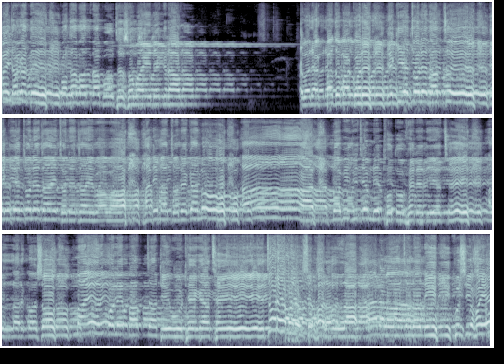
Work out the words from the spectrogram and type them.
ওই জায়গাতে কথাবার্তা বলছে, সময় দেখলাম এবার এক পা দুপা করে এগিয়ে চলে যাচ্ছে। এগিয়ে চলে যায় চলে যায় বাবা। হালিমা চলে গেল। আর নবীজি যেমনি থুতু ফেলে দিয়েছে, আল্লাহর কসম, মায়ের কোলে বাচ্চাটি উঠে গেছে। চলে বলে, সুবহানাল্লাহ। মা জননী, খুশি হয়ে,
